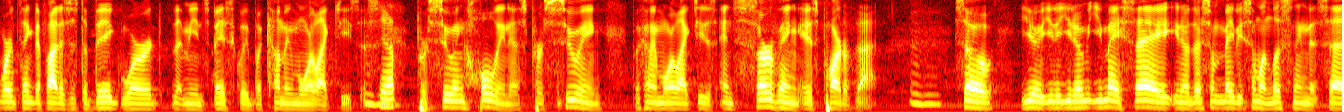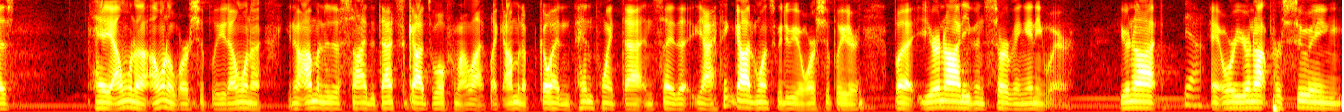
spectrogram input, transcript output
word sanctified is just a big word that means basically becoming more like Jesus. Yep. Pursuing holiness, pursuing becoming more like Jesus, and serving is part of that. Mm-hmm. So you you know, you know you may say you know there's some maybe someone listening that says, hey I want to I want to worship lead I want to you know I'm going to decide that that's God's will for my life. Like I'm going to go ahead and pinpoint that and say that yeah I think God wants me to be a worship leader but you're not even serving anywhere. You're not Yeah. eh, or you're not pursuing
